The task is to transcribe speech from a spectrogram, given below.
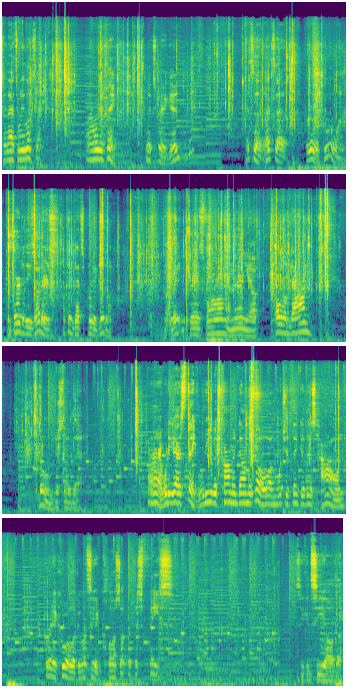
So that's what he looks like. Well, what do you think? Looks pretty good. That's a that's a really cool one compared to these others. I think that's a pretty good one. Okay, and transform them, and then you pull them down. Boom, just like that. Alright, what do you guys think? Leave a comment down below on what you think of this hound. Pretty cool looking. Let's see a close up of his face. So you can see all the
